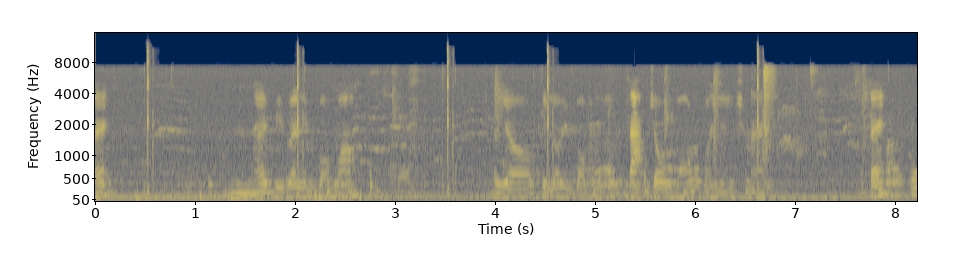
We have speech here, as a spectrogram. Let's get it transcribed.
នេះហើយពីវ៉ាលីបោះមកហើយយកគីឡូបោះហ្នឹងដាក់ចូលហ្មងរបស់យើងឆ្នៃ អូខេបានគូ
